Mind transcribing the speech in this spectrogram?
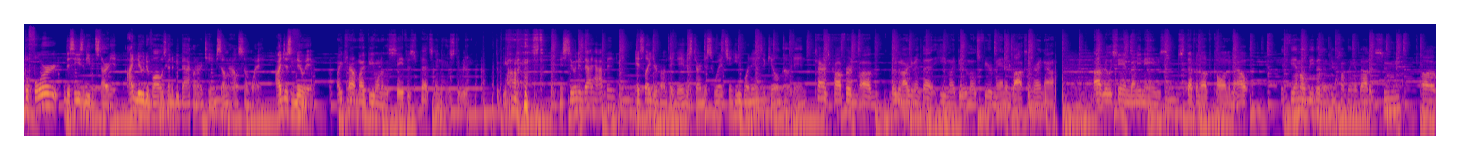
before the season even started, I knew Duvall was going to be back on our team somehow, some way. I just knew it. Mike Trout might be one of the safest bets in history, to be honest. As soon as that happened, it's like Gervonta Davis turned a switch and he went into kill mode. And Terrence Crawford, um, there's an argument that he might be the most feared man in boxing right now. Not really seeing many names stepping up, calling him out. If the MLB doesn't do something about it soon, uh,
